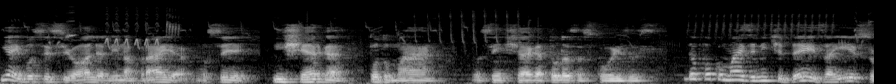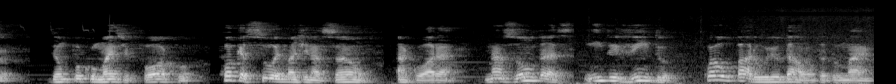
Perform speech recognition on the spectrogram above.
E aí você se olha ali na praia, você enxerga todo o mar, você enxerga todas as coisas. Dê um pouco mais de nitidez a isso, dê um pouco mais de foco. Foque a sua imaginação agora nas ondas indo e vindo. Qual o barulho da onda do mar?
